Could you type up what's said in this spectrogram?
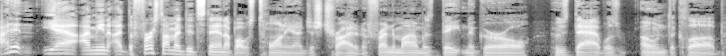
I didn't. Yeah, I mean, I, the first time I did stand up, I was 20. I just tried it. A friend of mine was dating a girl whose dad was owned the club,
